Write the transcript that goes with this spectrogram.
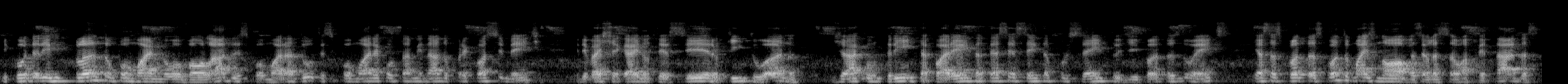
e quando ele planta um pomar novo ao lado desse pomar adulto, esse pomar é contaminado precocemente. Ele vai chegar aí no terceiro, quinto ano, já com 30, 40, até 60% de plantas doentes. E essas plantas, quanto mais novas elas são afetadas,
